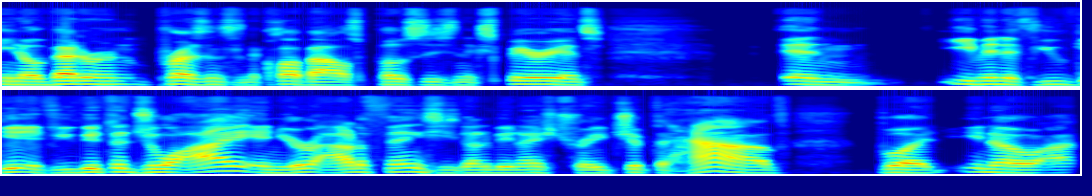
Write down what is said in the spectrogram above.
you know, veteran presence in the clubhouse, postseason experience, and even if you get if you get to July and you're out of things, he's going to be a nice trade chip to have. But, you know, I,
